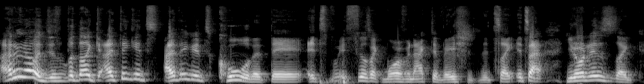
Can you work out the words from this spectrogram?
I don't know, just but like I think it's I think it's cool that they it's it feels like more of an activation. It's like it's a you know what it is like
